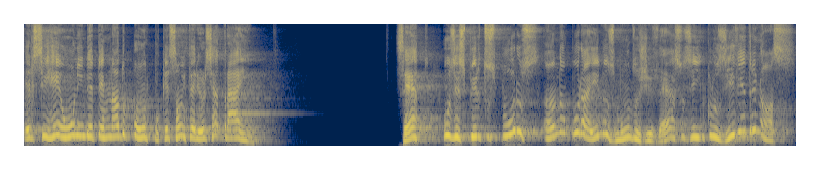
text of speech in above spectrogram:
eles se reúnem em determinado ponto, porque são inferiores se atraem. Certo? os espíritos puros andam por aí nos mundos diversos e inclusive entre nós.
